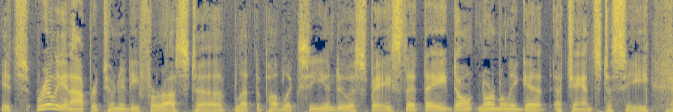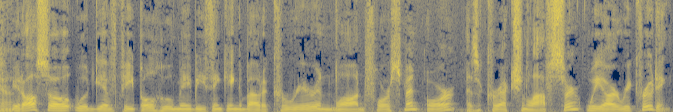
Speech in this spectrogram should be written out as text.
It's really an opportunity for us to let the public see into a space that they don't normally get a chance to see. Yeah. It also would give people who may be thinking about a career in law enforcement or as a correctional officer, we are recruiting.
